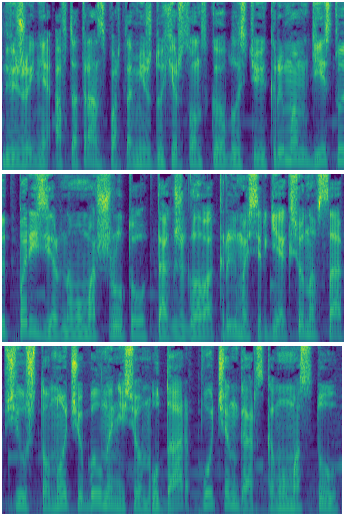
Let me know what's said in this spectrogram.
Движение автотранспорта между Херсонской областью и Крымом действует по резервному маршруту. Также глава Крыма Сергей Аксенов сообщил, что ночью был нанесен удар по Ченгарскому мосту.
